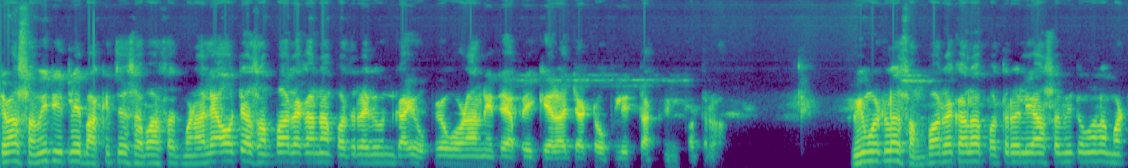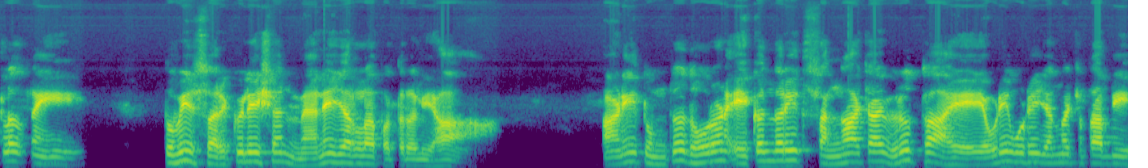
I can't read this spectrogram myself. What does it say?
तेव्हा समितीतले बाकीचे सभासद म्हणाले अहो त्या संपादकांना पत्र लिहून काही उपयोग होणार नाही ते आपली केराच्या टोपलीत टाकतील पत्र. मी म्हटलं संपादकाला पत्र लिहा असं मी तुम्हाला म्हटलंच नाही. तुम्ही सर्क्युलेशन मॅनेजरला पत्र लिहा. आणि तुमचं धोरण एकंदरीत संघाच्या विरुद्ध आहे. एवढी मोठी जन्मशताब्दी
